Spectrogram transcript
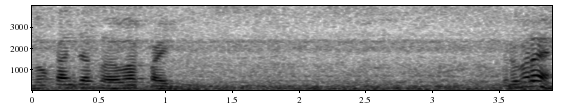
लोकांचा सहभाग पाहिजे. बरोबर आहे?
